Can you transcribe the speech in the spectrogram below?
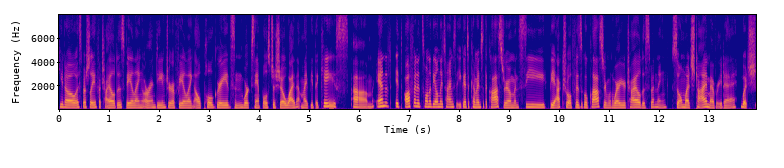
you know, especially if a child is failing or in danger of failing, I'll pull grades and work samples to show why that might be the case. Um, and it, it often it's one of the only times that you get to come into the classroom and see the actual physical classroom and where your child is spending so much time every day, which,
